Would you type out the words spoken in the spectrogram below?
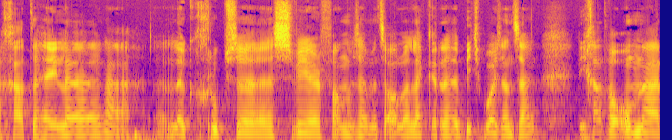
gaat de hele nou, leuke groepssfeer van we zijn met z'n allen lekker Beach Boys aan het zijn. Die gaat wel om naar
